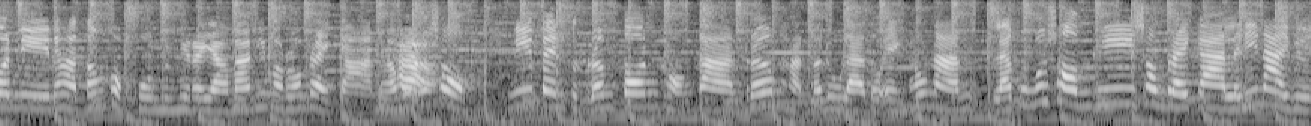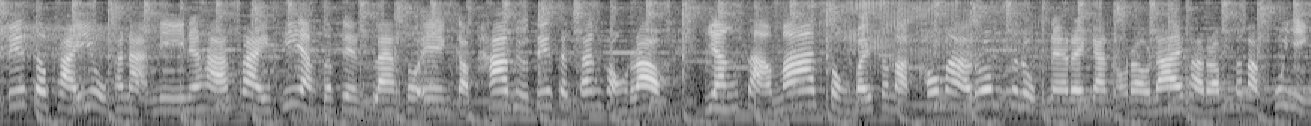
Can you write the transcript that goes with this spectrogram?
วันนี้นะคะต้องขอบคุณคุณพิรยามากที่มาร่วมรายการนะคะค่ะคุณผู้ชม นี่เป็นจุดเริ่มต้นของการเริ่มหันมาดูแลตัวเองเท่านั้น และคุณผู้ชมที่ชมรายการ Lady Night Beauty Surprise อยู่ขณะนี้นะคะ ใครที่อยากจะเปลี่ยนแปลงตัวเองกับ 5 Beauty Section ของเรา ยังสามารถส่งใบสมัครเข้ามาร่วมสนุกในรายการของเราได้ค่ะ รับสมัครผู้หญิง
